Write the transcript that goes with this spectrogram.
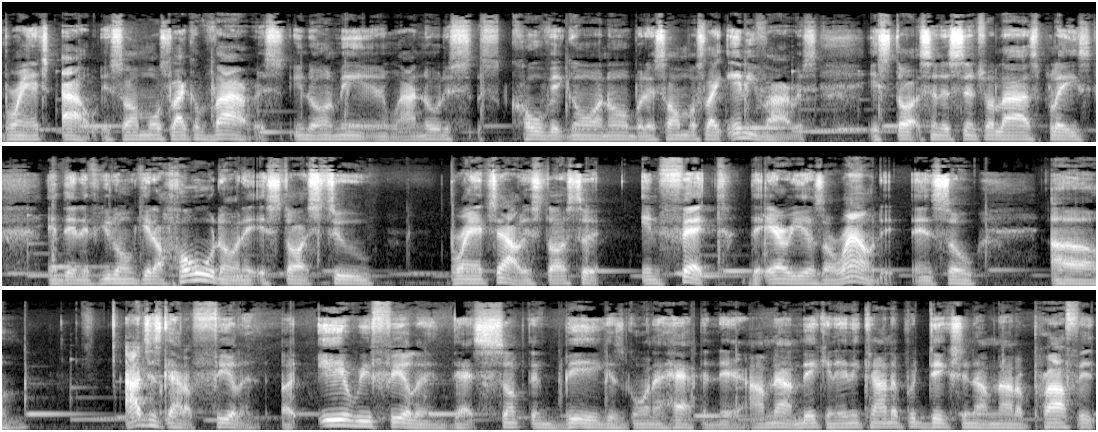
branch out. It's almost like a virus, you know what I mean? And I know this is COVID going on, but it's almost like any virus. It starts in a centralized place, and then if you don't get a hold on it, it starts to branch out. It starts to infect the areas around it. And so um, I just got a feeling, an eerie feeling that something big is going to happen there. I'm not making any kind of prediction. I'm not a prophet,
